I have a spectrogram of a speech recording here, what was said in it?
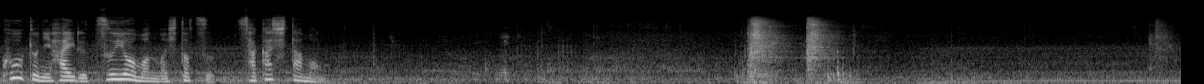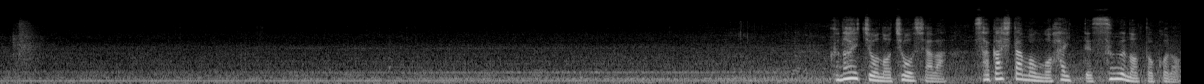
皇居に入る通用門の一つ坂下門宮内庁の庁舎は坂下門を入ってすぐのところ。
